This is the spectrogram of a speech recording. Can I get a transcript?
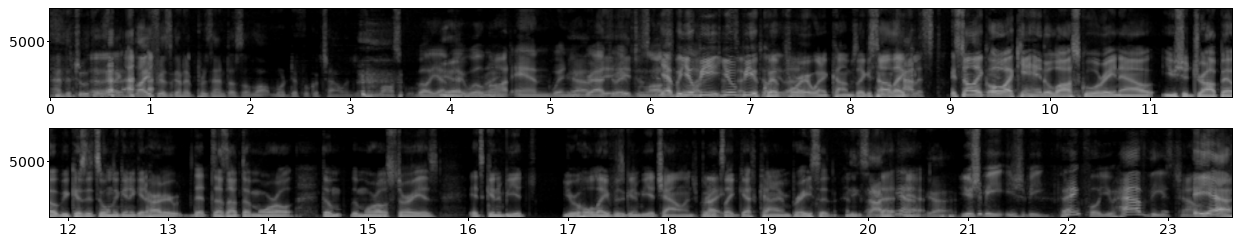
And the truth is, uh, like, life is going to present us a lot more difficult challenges in law school. Well, yeah, Yeah. they will Right. not end when Yeah, you graduate it from law gets yeah school. but you'll be you'll tell be you equipped for it when it comes like it's not We'll be like calloused. it's not like oh i can't handle law school right now you should drop out because it's only going to get harder that, that's not the moral the the moral story is it's going to be a your whole life is going to be a challenge but it's like just kind of embrace it and Exactly. that- Yeah. Yeah. You should be you should be thankful you have these challenges Yeah.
